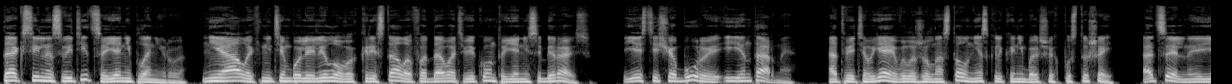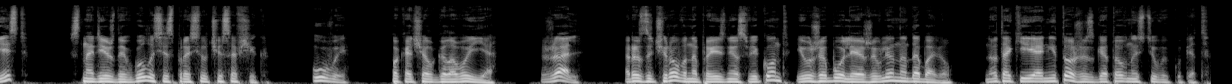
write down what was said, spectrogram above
так сильно светиться я не планирую. Ни алых, ни тем более лиловых кристаллов отдавать Виконту я не собираюсь. Есть еще бурые и янтарные. Ответил я и выложил на стол несколько небольших пустышей. А цельные есть? С надеждой в голосе спросил часовщик. Увы, покачал головой я. Жаль. Разочарованно произнес Виконт и уже более оживленно добавил. Но такие они тоже с готовностью выкупят.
